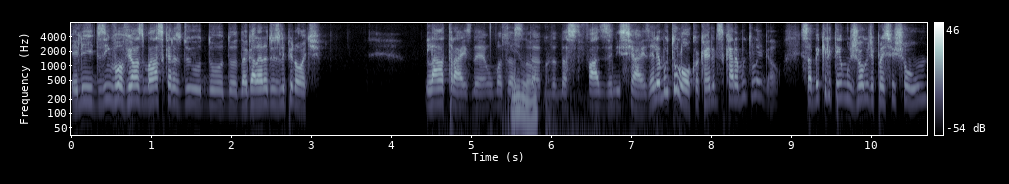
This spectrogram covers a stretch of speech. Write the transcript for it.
ele desenvolveu as máscaras do, do, do da galera do Slipknot. Lá atrás, né? Uma das, da, das, fases iniciais. Ele é muito louco, a carreira desse cara é muito legal. Saber que ele tem um jogo de PlayStation 1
